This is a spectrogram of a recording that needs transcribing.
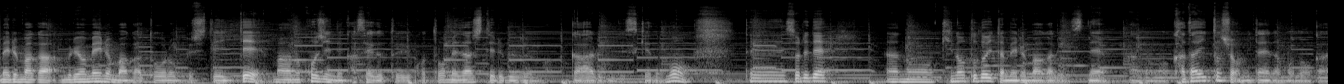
メルマガ無料メルマガ登録していて、まあ、あの個人で稼ぐということを目指している部分があるんですけどもでそれであの昨日届いたメルマガでですねあの課題図書みたいなものが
